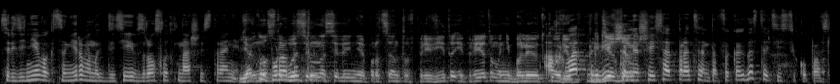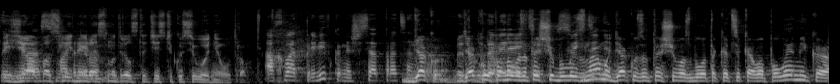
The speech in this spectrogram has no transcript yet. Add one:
среди невакцинированных детей и взрослых в нашей стране. Як ви 98 порадите? населения процентов привито, и при этом они болеют корью. Охват Где прививками же... 60%. Вы когда статистику последний Я раз последний смотрели? раз смотрел статистику сегодня утром. Охват прививками 60%. Дякую. Це Дякую, буде. панове, за те, що були з Довіряйте нами. свідчення. Дякую за те, що у вас була така цікава полеміка.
